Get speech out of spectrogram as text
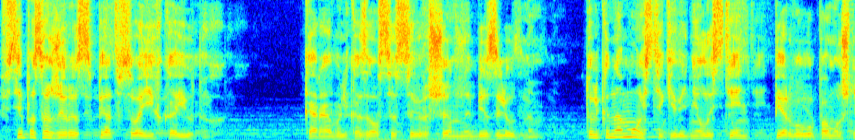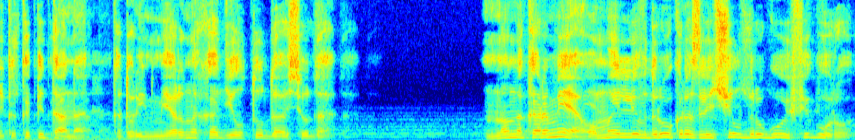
все пассажиры спят в своих каютах. Корабль казался совершенно безлюдным. Только на мостике виднелась тень первого помощника капитана, который мерно ходил туда-сюда. Но на корме Омелли вдруг различил другую фигуру.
